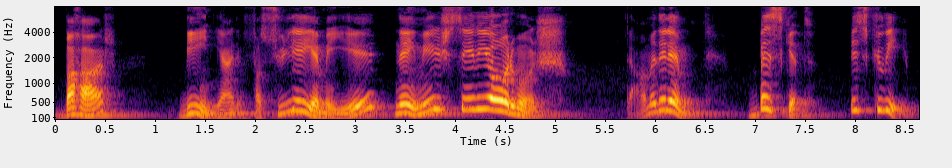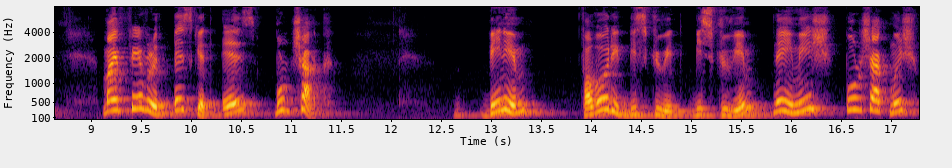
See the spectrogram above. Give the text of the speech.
Bahar bean yani fasulye yemeği neymiş? Seviyormuş. Devam edelim. Biscuit, bisküvi. My favorite biscuit is burçak. Benim favori bisküvi, bisküvim neymiş? Burçakmış.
